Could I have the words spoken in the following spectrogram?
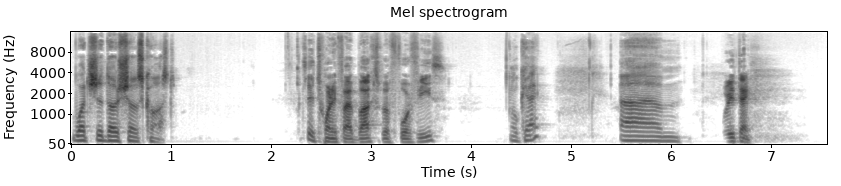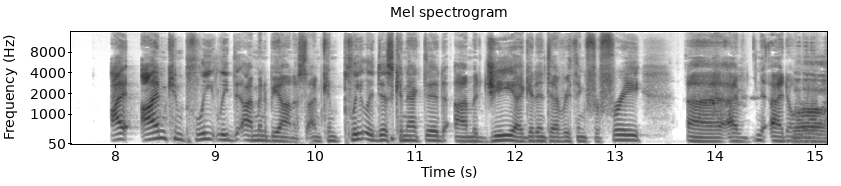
What should those shows cost? I'd say twenty five bucks before fees. Okay. Um, What do you think? I I'm completely I'm going to be honest. I'm completely disconnected. I'm a G. I get into everything for free. Uh, I've I don't, know, I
